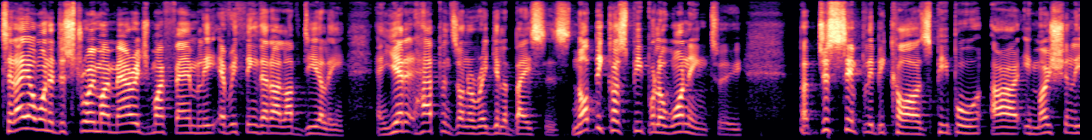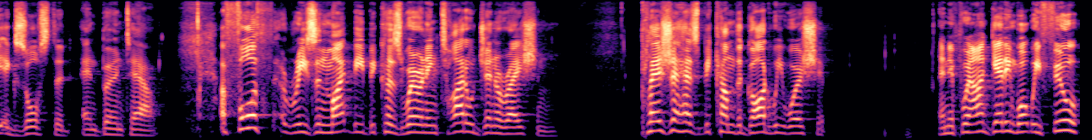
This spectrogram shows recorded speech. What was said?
Today I want to destroy my marriage, my family, everything that I love dearly. And yet it happens on a regular basis. Not because people are wanting to, but just simply because people are emotionally exhausted and burnt out. A fourth reason might be because we're an entitled generation. Pleasure has become the God we worship. And if we aren't getting what we feel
